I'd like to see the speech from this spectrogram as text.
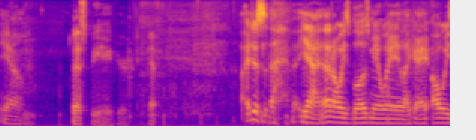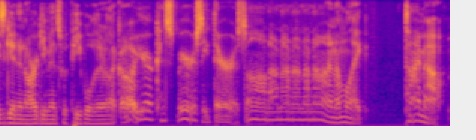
Yeah. Best behavior. Yep. I just, yeah, that always blows me away. Like I always get in arguments with people. They're like, "Oh, you're a conspiracy theorist." Oh, no, no, no, no, no. And I'm like, "Time out,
